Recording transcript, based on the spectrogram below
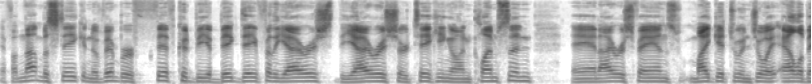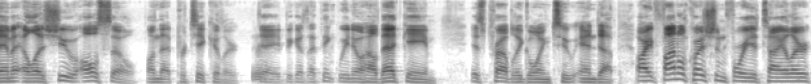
If I'm not mistaken, November 5th could be a big day for the Irish. The Irish are taking on Clemson, and Irish fans might get to enjoy Alabama LSU also on that particular mm. day because I think we know how that game is probably going to end up. All right, final question for you, Tyler.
